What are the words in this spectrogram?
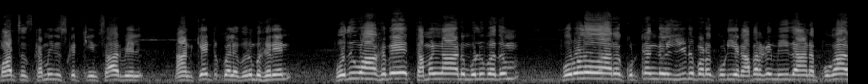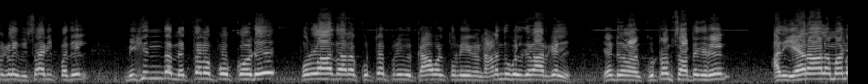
மார்க்சிஸ்ட் கம்யூனிஸ்ட் கட்சியின் சார்பில் நான் கேட்டுக்கொள்ள விரும்புகிறேன். பொதுவாகவே தமிழ்நாடு முழுவதும் பொருளாதார குற்றங்களில் ஈடுபடக்கூடிய நபர்கள் மீதான புகார்களை விசாரிப்பதில் மிகுந்த மெத்தன போக்கோடு பொருளாதார குற்றப்பிரிவு காவல்துறையினர் நடந்து கொள்கிறார்கள் என்று நான் குற்றம் சாட்டுகிறேன். அது ஏராளமான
